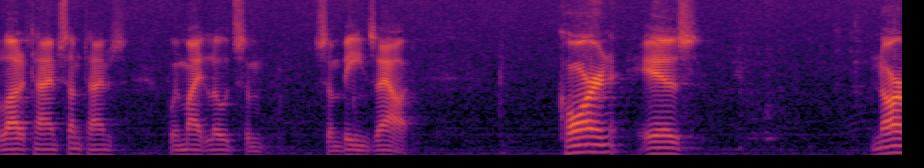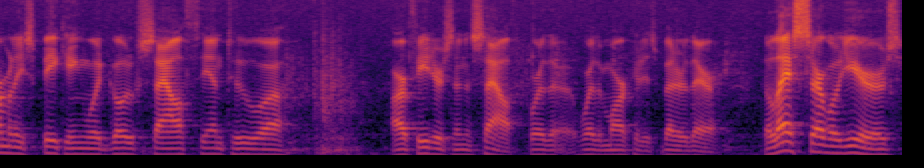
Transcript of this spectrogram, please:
a lot of times. Sometimes we might load some, some beans out. Corn is normally speaking, would go south into uh, our feeders in the south, where the where the market is better there. The last several years,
